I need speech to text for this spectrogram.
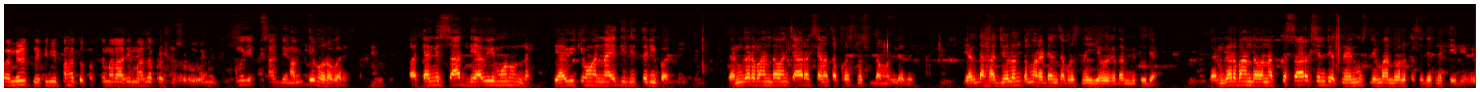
मिळत नाही? ते मी पाहतो फक्त मला आधी माझा प्रश्न सोडवू. म्हणजे साथ देणं. अगदी बरोबर आहे. त्यांनी साथ द्यावी म्हणून नाही. द्यावी किंवा नाही दिली तरी पण. धनगर बांधवांच्या आरक्षणाचा प्रश्न सुद्धा म्हणलेला आहे एकदा हा ज्वलंत मराठ्यांचा प्रश्न हे एकदा मिटू द्या. धनगर बांधवांना कसं आरक्षण देत नाही मुस्लिम बांधवाला कसं देत नाही ते बी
